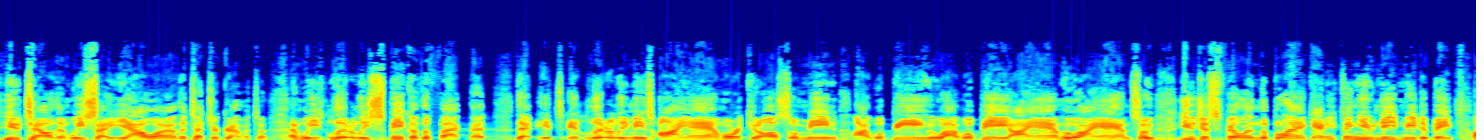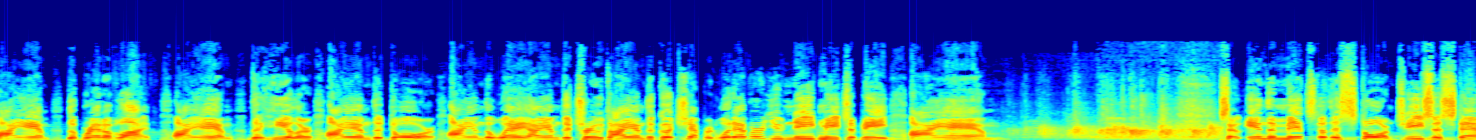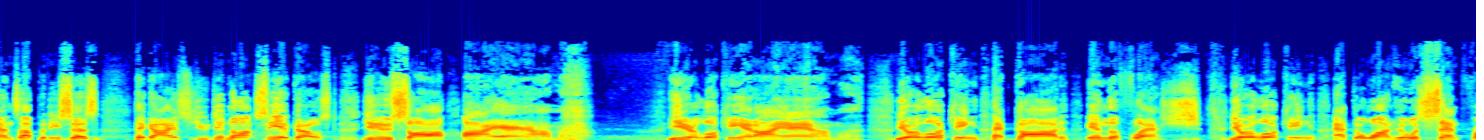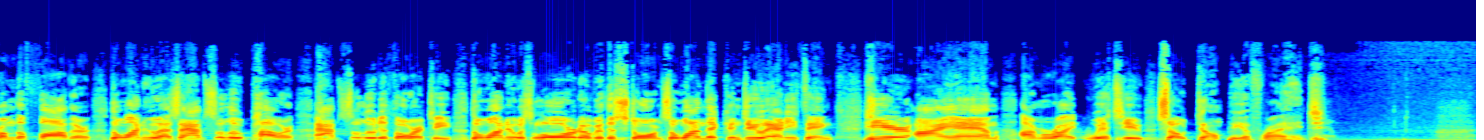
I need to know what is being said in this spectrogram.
You tell them, we say Yahweh or the Tetragrammaton, and we literally speak of the fact that, that it's, it literally means I am, or it can also mean I will be who I will be. I am who I am. So you just fill in the blank. Anything you need me to be. I am the bread of life. I am the healer. I am the door. I am the way. I am the truth. I am the good shepherd. Whatever you need me to be, I am. So, in the midst of the storm, Jesus stands up and he says, Hey guys, you did not see a ghost. You saw I am. You're looking at I am. You're looking at God in the flesh. You're looking at the one who was sent from the Father, the one who has absolute power, absolute authority, the one who is Lord over the storms, the one that can do anything. Here I am. I'm right with you. So don't be afraid.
